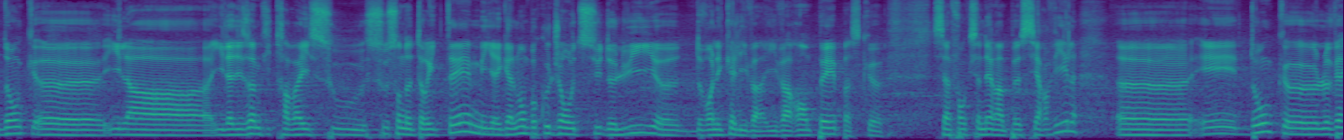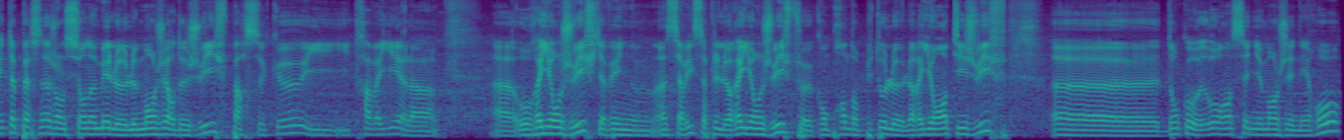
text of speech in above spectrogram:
Donc euh, il, a, des hommes qui travaillent sous, son autorité, mais il y a également beaucoup de gens au-dessus de lui euh, devant lesquels il va. Il va ramper parce que c'est un fonctionnaire un peu servile. Euh, et donc le véritable personnage, on le surnommait le, mangeur de juifs parce qu'il il travaillait au rayon juif. Il y avait un service qui s'appelait le rayon juif, comprendre plutôt le rayon anti-juif. Euh, donc aux, renseignements généraux.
